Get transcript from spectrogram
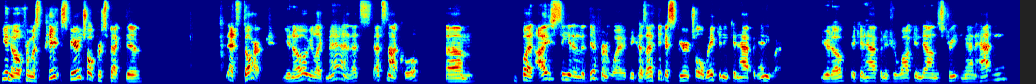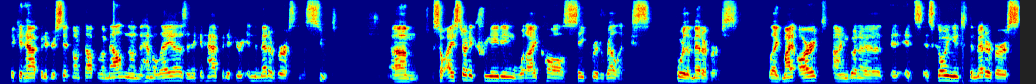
you know, from a sp- spiritual perspective, that's dark, you know, you're like, man, that's, that's not cool. Um, but I see it in a different way because I think a spiritual awakening can happen anywhere. You know, it can happen if you're walking down the street in Manhattan it can happen if you're sitting on top of a mountain on the Himalayas, and it can happen if you're in the metaverse in a suit. Um, so I started creating what I call sacred relics for the metaverse. Like my art, I'm gonna it's it's going into the metaverse.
